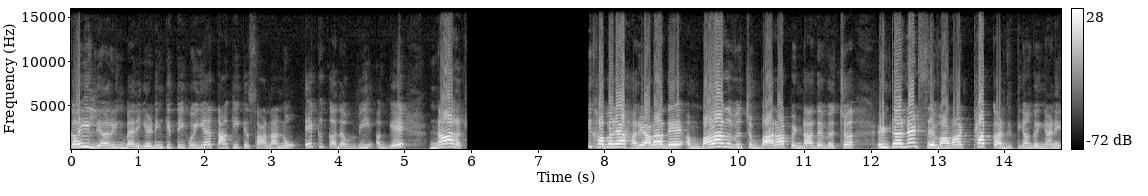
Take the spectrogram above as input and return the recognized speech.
ਕਈ ਲੇਅਰਿੰਗ ਬੈਰੀਗੇਡਿੰਗ ਕੀਤੀ ਹੋਈ ਹੈ ਤਾਂ ਕਿ ਕਿਸਾਨਾਂ ਨੂੰ ਇੱਕ ਕਦਮ ਵੀ ਅੱਗੇ ਨਾ ਰੱਖੇ ਖਬਰ ਹੈ? ਹਰਿਆਣਾ ਦੇ ਅੰਬਾਲਾ ਦੇ ਵਿੱਚ 12 ਪਿੰਡਾਂ ਦੇ ਵਿੱਚ ਇੰਟਰਨੈਟ ਸੇਵਾਵਾਂ ਠੱਪ ਕਰ ਦਿੱਤੀਆਂ ਗਈਆਂ ਨੇ।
